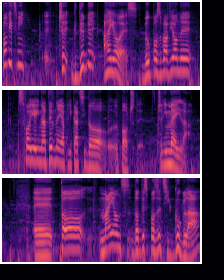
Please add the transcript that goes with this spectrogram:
Powiedz mi, y, czy gdyby iOS był pozbawiony swojej natywnej aplikacji do y, poczty, czyli maila, to mając do dyspozycji Google'a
